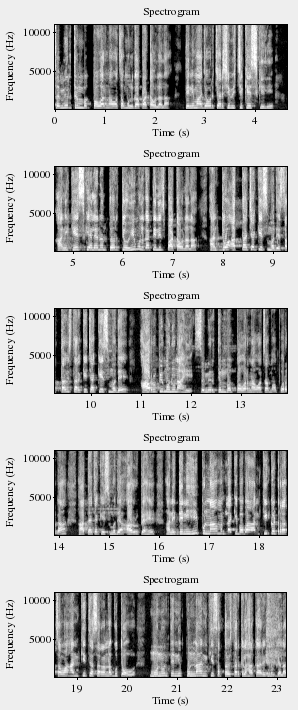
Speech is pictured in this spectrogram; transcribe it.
समीर त्रिंबक पवार नावाचा मुलगा पाठवलेला. त्यांनी माझ्यावर चारशे वीस ची केस केली. आणि केस केल्यानंतर तोही मुलगा तिनेच पाठवलेला आणि तो आत्ताच्या केसमध्ये सत्तावीस तारखेच्या केसमध्ये आरोपी म्हणून आहे. समीर तिंबक पवार नावाचा मा- पोरगा आताच्या केसमध्ये आरोपी आहे. आणि त्यांनीही पुन्हा म्हणला की बाबा आणखी कट रचावा आणखी त्या सरांना गुतवावं. म्हणून त्यांनी पुन्हा आणखी सत्तावीस तारखेला हा कार्यक्रम केला.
